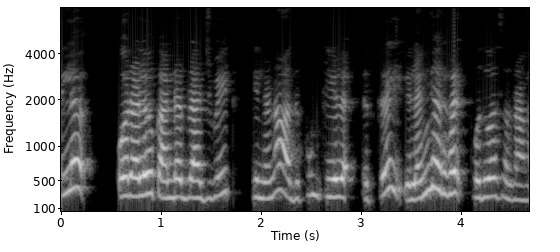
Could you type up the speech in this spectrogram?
இல்லை இல்ல ஓரளவுக்கு அண்டர் கிராஜுவேட் இல்லைன்னா அதுக்கும் கீழே இருக்கிற இளைஞர்கள் பொதுவாக சொல்றாங்க.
